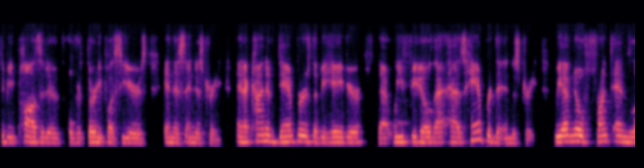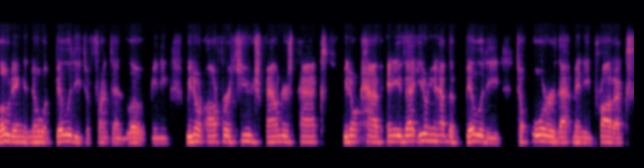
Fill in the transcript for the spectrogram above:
to be positive over 30 plus years in this industry. And it kind of dampers the behavior that we feel that has hampered the industry. We have no front end loading and no ability to front end load, meaning we don't offer huge founders packs. We don't have any of that. You don't even have the ability to order that many products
